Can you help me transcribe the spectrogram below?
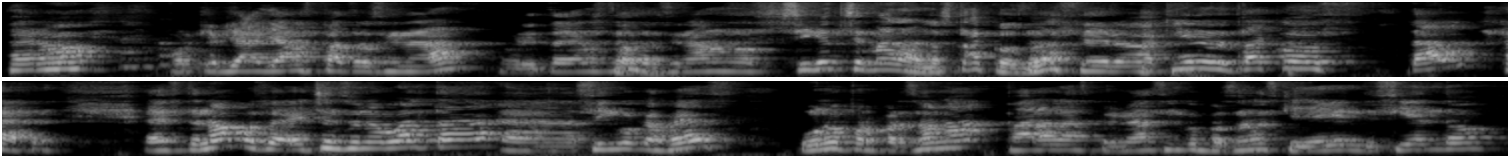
pero porque ya, ya nos patrocinarán. Ahorita ya nos Claro. patrocinaron unos Siguiente semana, los tacos, ¿no? pero aquí en de tacos tal. Este, no, pues échense una vuelta, eh, cinco cafés, uno por persona, para las primeras cinco personas que lleguen diciendo,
